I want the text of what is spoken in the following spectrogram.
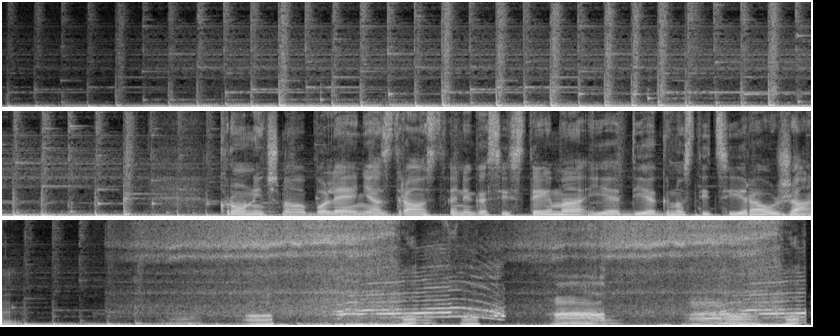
Kronična obolenja zdravstvenega sistema je diagnosticiral Žan. Oh. Oh. Oh. Oh. Oh.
